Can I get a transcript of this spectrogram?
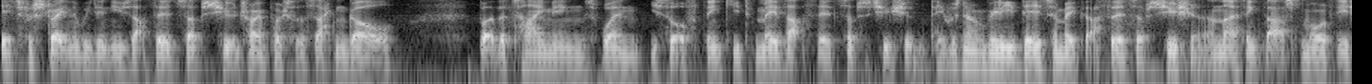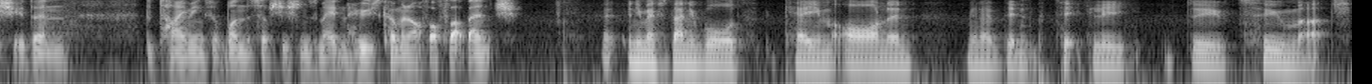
it's frustrating that we didn't use that third substitute and try and push for the second goal. But the timings when you sort of think you'd made that third substitution, there was no one really there to make that third substitution, and I think that's more of the issue than the timings of when the substitutions made and who's coming off off that bench. And you mentioned Danny Ward came on and you know didn't particularly do too much.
